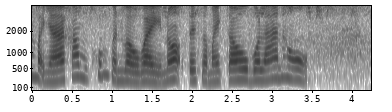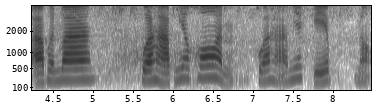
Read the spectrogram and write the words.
ำปัญญาข้ามคำคมเพิ่นเว้าไว้เนาะแต่สมัยเก่าโบราณเฮาอ่าเพิ่นว่า ผัวหาเมียค้อนผัวหาเมียเก็บเนาะ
